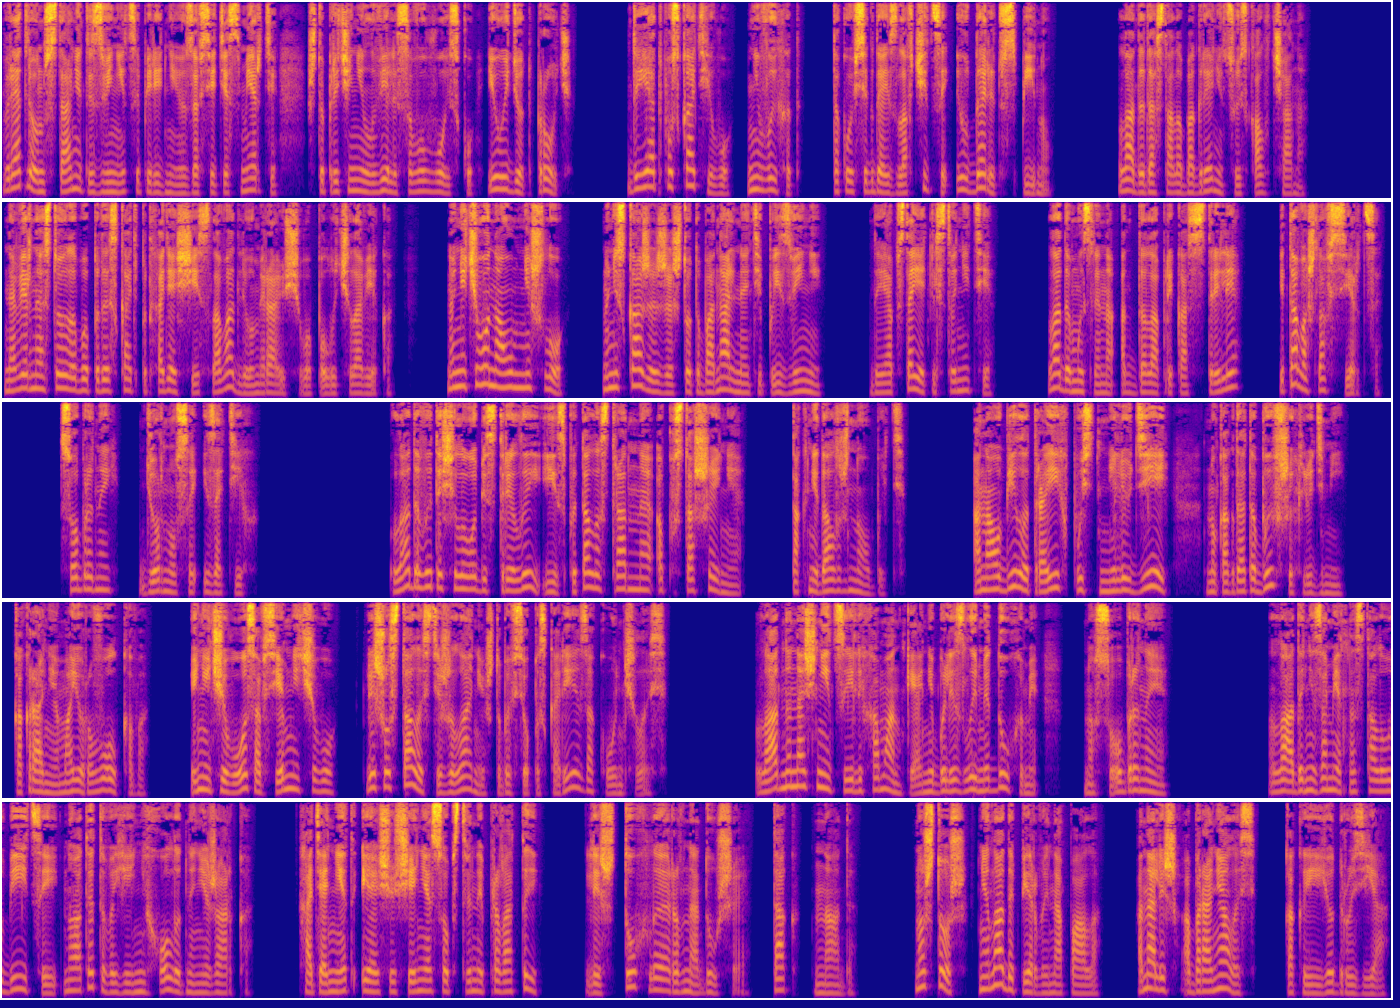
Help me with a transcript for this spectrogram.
Вряд ли он встанет извиниться перед нею за все те смерти, что причинил Велесову войску, и уйдет прочь. Да и отпускать его — не выход. Такой всегда изловчится и ударит в спину. Лада достала багряницу из колчана. Наверное, стоило бы подыскать подходящие слова для умирающего получеловека. Но ничего на ум не шло. Ну не скажешь же что-то банальное типа «извини». Да и обстоятельства не те. Лада мысленно отдала приказ стреле, и та вошла в сердце. Собранный дернулся и затих. Лада вытащила обе стрелы и испытала странное опустошение. Так не должно быть. Она убила троих, пусть не людей, но когда-то бывших людьми, как ранее майора Волкова. И ничего, совсем ничего, лишь усталость и желание, чтобы все поскорее закончилось. Ладно, ночницы и лихоманки, они были злыми духами, но собранные. Лада незаметно стала убийцей, но от этого ей ни холодно, ни жарко. Хотя нет и ощущения собственной правоты, лишь тухлое равнодушие. Так надо. Ну что ж, не Лада первой напала. Она лишь оборонялась, как и ее друзья.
